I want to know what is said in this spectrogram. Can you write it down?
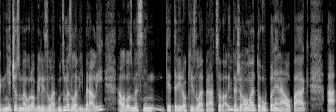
tak niečo sme urobili zle. Buď sme zle vybrali, alebo sme s ním tie tri roky zle pracovali. Mm-hmm. Takže ono je to úplne naopak a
